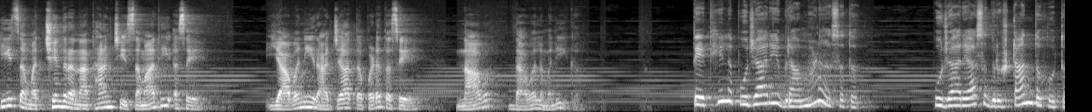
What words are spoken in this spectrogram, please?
हीच मच्छिंद्रनाथांची समाधी असे. यावनी राज्यात पडत असे. नाव दावल मलिक तेथील पुजारी ब्राह्मण असत. पुजाऱ्यास दृष्टांत होत.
